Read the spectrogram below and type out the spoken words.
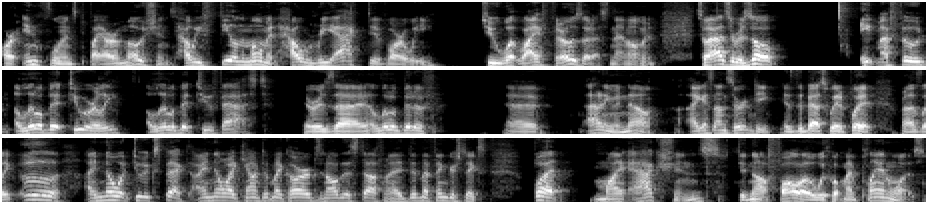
are influenced by our emotions, how we feel in the moment, how reactive are we to what life throws at us in that moment. So as a result, ate my food a little bit too early, a little bit too fast. There was uh, a little bit of, uh, I don't even know. I guess uncertainty is the best way to put it. Where I was like, oh, I know what to expect. I know I counted my carbs and all this stuff, and I did my finger sticks, but my actions did not follow with what my plan was,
